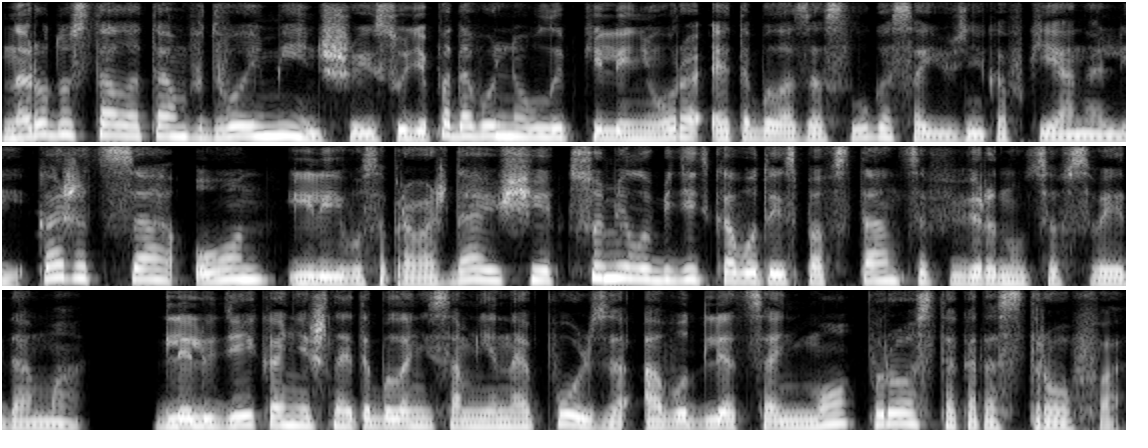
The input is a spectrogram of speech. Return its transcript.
Народу стало там вдвое меньше, и, судя по довольной улыбке Лениора, это была заслуга союзников Киана Ли. Кажется, он или его сопровождающие сумел убедить кого-то из повстанцев вернуться в свои дома. Для людей, конечно, это была несомненная польза, а вот для Цаньмо просто катастрофа.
